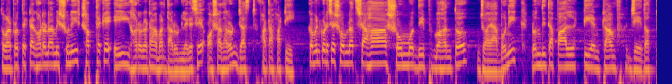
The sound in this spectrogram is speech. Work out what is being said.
তোমার প্রত্যেকটা ঘটনা আমি শুনি সব থেকে এই ঘটনাটা আমার দারুণ লেগেছে। অসাধারণ জাস্ট ফাটাফাটি। কমেন্ট করেছে Somnath Saha, Soumyadip Mahanta, Joya Banik, Nandita Pal, T N Trump J Dutta,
